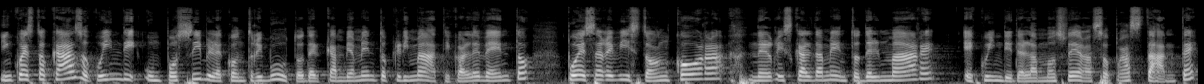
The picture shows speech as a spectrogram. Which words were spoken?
In questo caso, quindi, un possibile contributo del cambiamento climatico all'evento può essere visto ancora nel riscaldamento del mare e quindi dell'atmosfera soprastante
